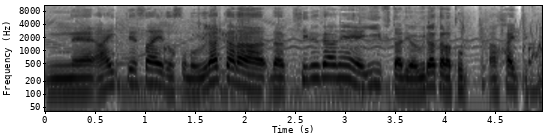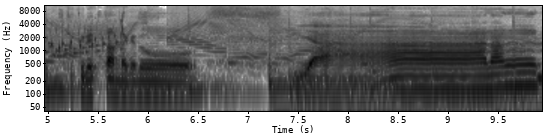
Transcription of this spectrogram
ね、相手サイド、その裏から、だキルがね、いい二人は裏からとあ入ってきてくれてたんだけど、いやー、なん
